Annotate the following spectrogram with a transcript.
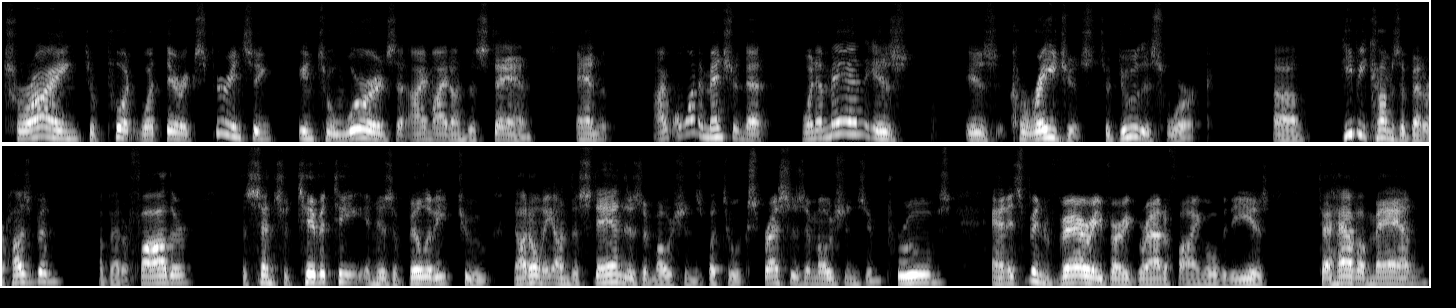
trying to put what they're experiencing into words that I might understand. And I want to mention that when a man is is courageous to do this work, um, he becomes a better husband, a better father. The sensitivity in his ability to not only understand his emotions, but to express his emotions improves. And it's been very, very gratifying over the years to have a man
